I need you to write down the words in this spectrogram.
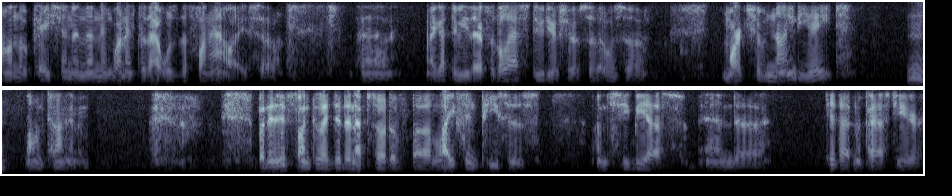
on location, and then the one after that was the finale. So uh, I got to be there for the last studio show. So that was uh, March of '98. Hmm. Long time. but it is fun because I did an episode of uh, Life in Pieces on CBS, and uh, did that in the past year.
